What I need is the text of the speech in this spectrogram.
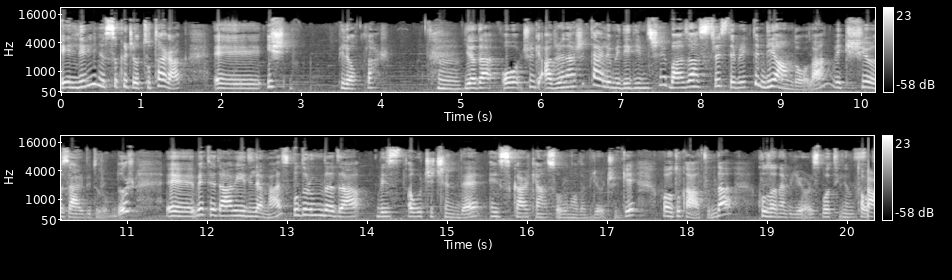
Elleriyle sıkıca tutarak eee, iş pilotlar ya da o çünkü adrenerjik terleme dediğimiz şey bazen stresle birlikte bir anda olan ve kişiye özel bir durumdur Eee, ve tedavi edilemez. Bu durumda da biz avuç içinde el sıkarken sorun olabiliyor çünkü koltuk altında kullanabiliyoruz botulinum toksini.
